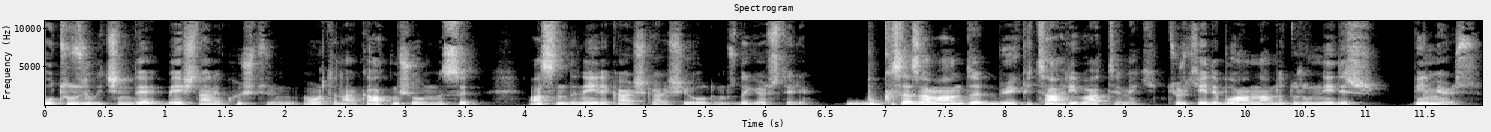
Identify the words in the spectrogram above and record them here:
30 yıl içinde 5 tane kuş türünün ortadan kalkmış olması aslında neyle karşı karşıya olduğumuzu da gösteriyor. Bu kısa zamanda büyük bir tahribat demek. Türkiye'de bu anlamda durum nedir bilmiyoruz.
